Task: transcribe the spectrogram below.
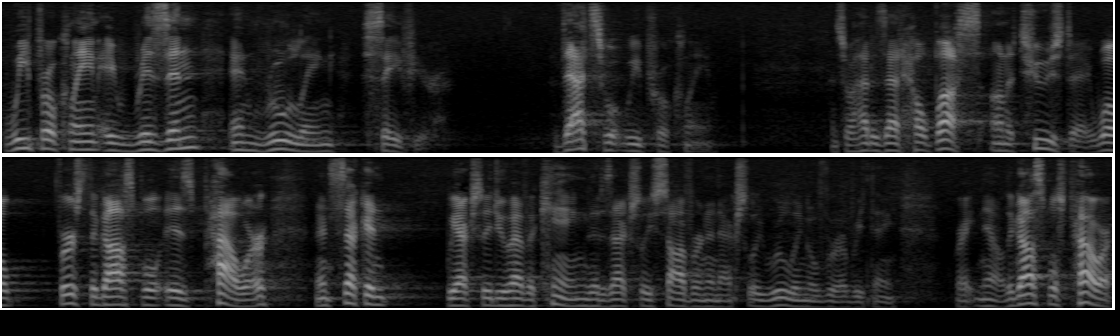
we proclaim a risen and ruling Savior. That's what we proclaim. And so, how does that help us on a Tuesday? Well, first, the gospel is power. And second, we actually do have a king that is actually sovereign and actually ruling over everything right now. The gospel's power.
